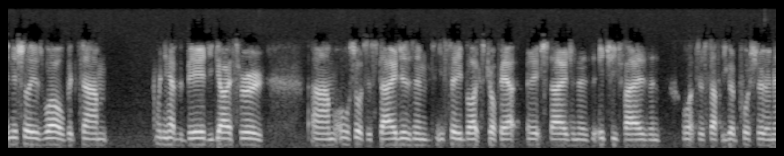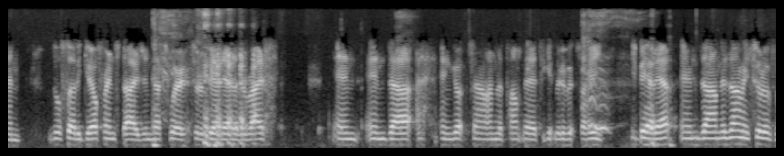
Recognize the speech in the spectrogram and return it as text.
initially as well. But um, when you have the beard, you go through um, all sorts of stages, and you see blokes drop out at each stage, and there's the itchy phase and all that sort of stuff that you got to push through, and then there's also the girlfriend stage, and that's where it sort of bowed out of the race, and and uh, and got uh, under the pump there to get rid of it. So he he bowed out, and um, there's only sort of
